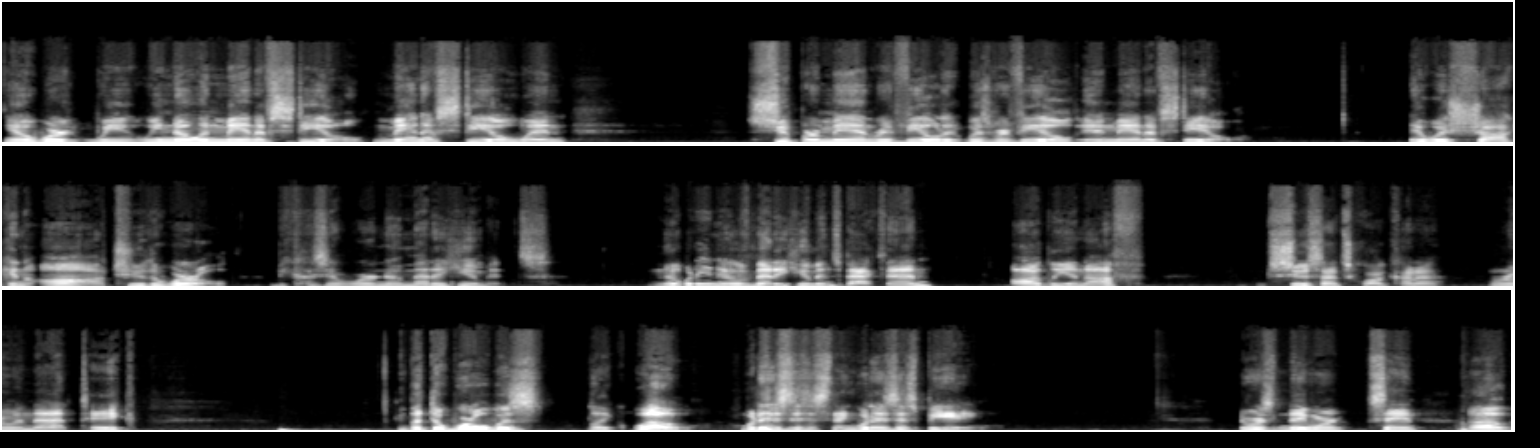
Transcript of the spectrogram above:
You know, we're we we know in Man of Steel, Man of Steel, when Superman revealed it was revealed in Man of Steel, it was shock and awe to the world because there were no metahumans. Nobody knew of metahumans back then, oddly enough. Suicide Squad kind of ruined that take. But the world was like, whoa, what is this thing? What is this being? There was they weren't saying, oh,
